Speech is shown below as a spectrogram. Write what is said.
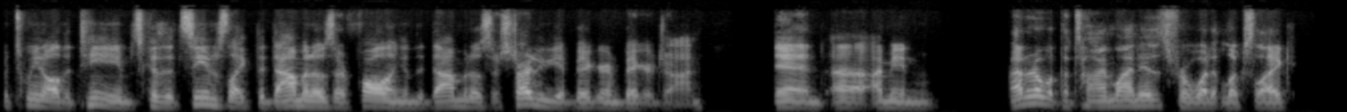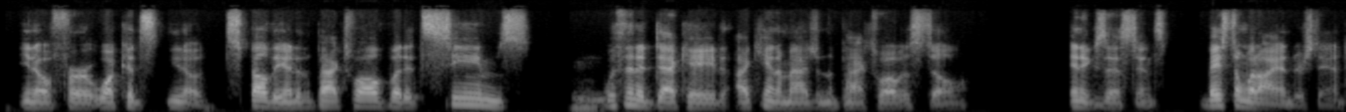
between all the teams because it seems like the dominoes are falling and the dominoes are starting to get bigger and bigger, Jon. And uh, I mean, I don't know what the timeline is for what it looks like, you know, for what could, you know, spell the end of the Pac 12, but it seems within a decade, I can't imagine the Pac 12 is still in existence based on what I understand.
